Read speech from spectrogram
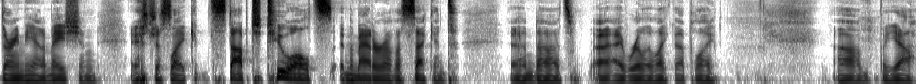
during the animation. It's just like stopped two alts in the matter of a second, and uh, it's I really like that play. Um, but yeah,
